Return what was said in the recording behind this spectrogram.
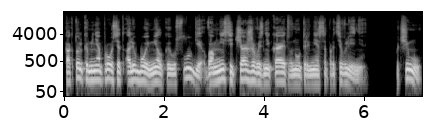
как только меня просят о любой мелкой услуге, во мне сейчас же возникает внутреннее сопротивление. Почему?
